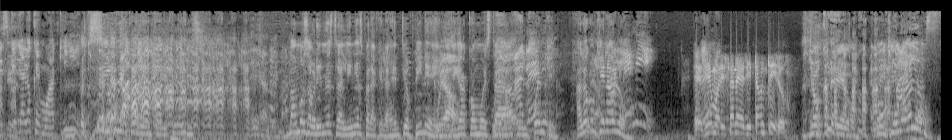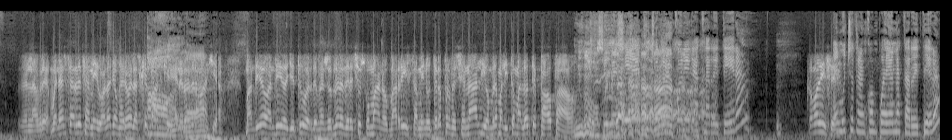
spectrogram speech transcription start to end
Es que ya lo quemó aquí. 5:43. Vamos a abrir nuestras líneas para que la gente opine y Cuidado, nos diga cómo está cuidado. el puente. ¿Aló, con quién hablo? Lenny. Ese humorista necesita un tiro. Yo creo. ¿Con quién hablo? Pero en la bre- Buenas tardes, amigo. Hola, John Jairo Velázquez Vázquez, Hola. general de la magia. Bandido, bandido, youtuber, defensor de los derechos humanos, barrista, minutero profesional y hombre malito malote, pao, pao. ¿Se me hace mucho trancón en la carretera? ¿Cómo dice? ¿Hay mucho trancón por ahí en la carretera?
